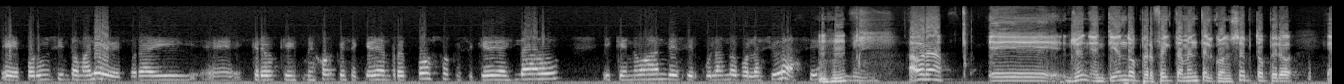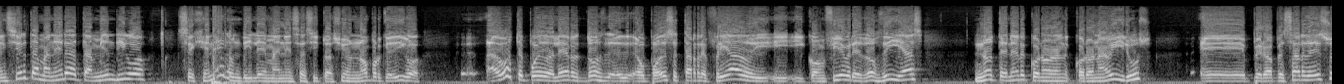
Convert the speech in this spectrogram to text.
eh, por un síntoma leve. Por ahí eh, creo que es mejor que se quede en reposo, que se quede aislado y que no ande circulando por la ciudad. ¿sí? Ahora, yo entiendo perfectamente el concepto, pero en cierta manera también digo, se genera un dilema en esa situación, ¿no? Porque digo, a vos te puede doler dos, o podés estar resfriado y, y con fiebre dos días, no tener coronavirus, Eh, pero a pesar de eso,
